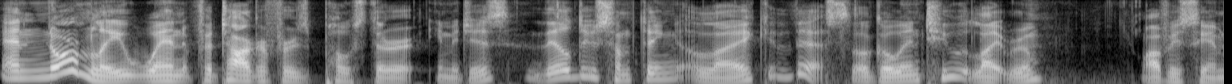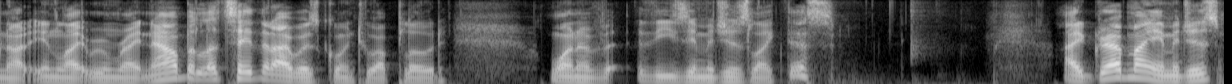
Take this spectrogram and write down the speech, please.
And normally, when photographers post their images, they'll do something like this. They'll go into Lightroom. Obviously, I'm not in Lightroom right now, but let's say that I was going to upload one of these images like this. I'd grab my images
